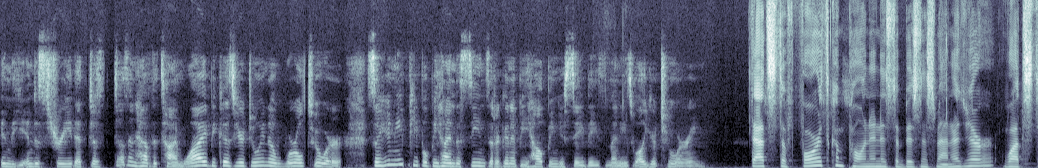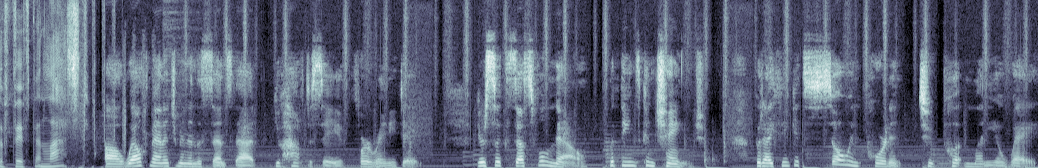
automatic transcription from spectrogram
in the industry that just doesn't have the time. Why? Because you're doing a world tour. So you need people behind the scenes that are going to be helping you save these monies while you're touring. That's the fourth component is the business manager. What's the fifth and last? Uh, wealth management in the sense that you have to save for a rainy day. You're successful now, but things can change. But I think it's so important to put money away,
